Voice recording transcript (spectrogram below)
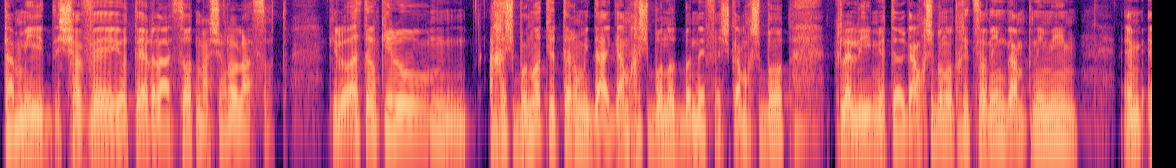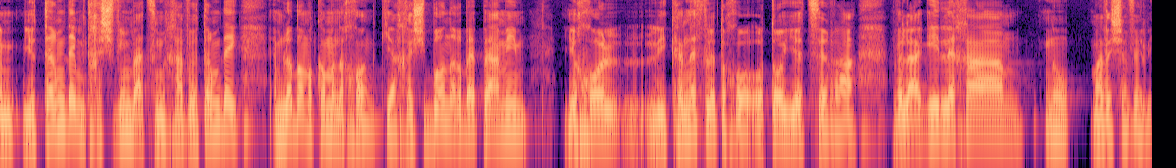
תמיד שווה יותר לעשות מאשר לא לעשות. כאילו, אז אתם כאילו, החשבונות יותר מדי, גם חשבונות בנפש, גם חשבונות כלליים יותר, גם חשבונות חיצוניים, גם פנימיים. הם, הם יותר מדי מתחשבים בעצמך ויותר מדי הם לא במקום הנכון, כי החשבון הרבה פעמים יכול להיכנס לתוכו אותו יצר רע ולהגיד לך, נו, מה זה שווה לי?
